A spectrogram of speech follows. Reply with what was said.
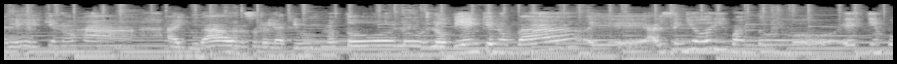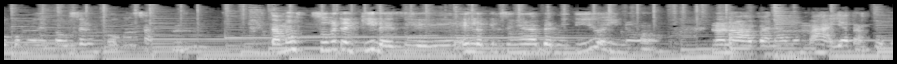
Señor es el que nos ha ayudado, nosotros le atribuimos todo lo, bien que nos va eh, al Señor y cuando es tiempo como de pausar un poco, estamos súper tranquilos, es, lo que el Señor ha permitido y no, no nos apanamos más allá tampoco.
